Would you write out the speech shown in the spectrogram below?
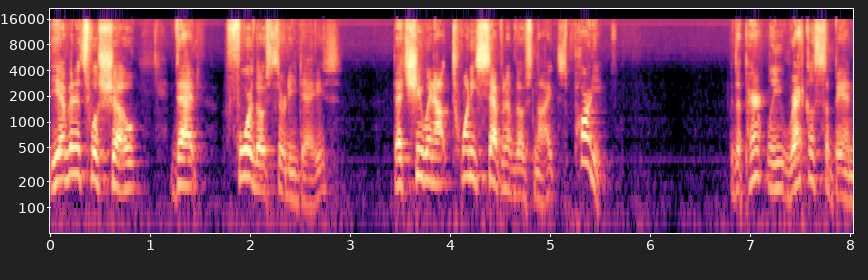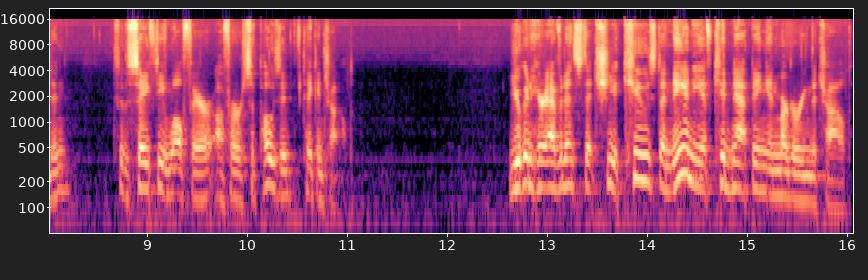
The evidence will show that for those 30 days, that she went out 27 of those nights partying with apparently reckless abandon to the safety and welfare of her supposed taken child. You're going to hear evidence that she accused a nanny of kidnapping and murdering the child.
